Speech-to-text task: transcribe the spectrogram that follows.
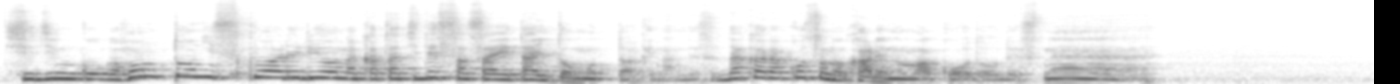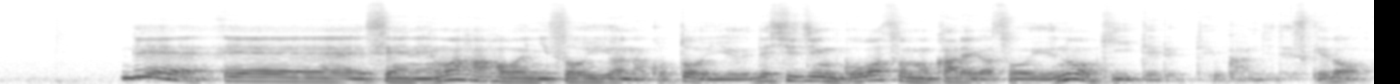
主人公が本当に救われるような形で支えたいと思ったわけなんです。だからこその彼のま行動ですね。で、えー、青年は母親にそういうようなことを言う。で主人公はその彼がそういうのを聞いてるっていう感じですけど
